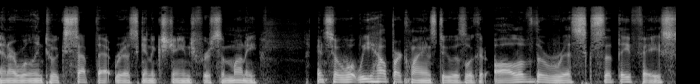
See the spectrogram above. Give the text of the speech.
and are willing to accept that risk in exchange for some money. And so, what we help our clients do is look at all of the risks that they face.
